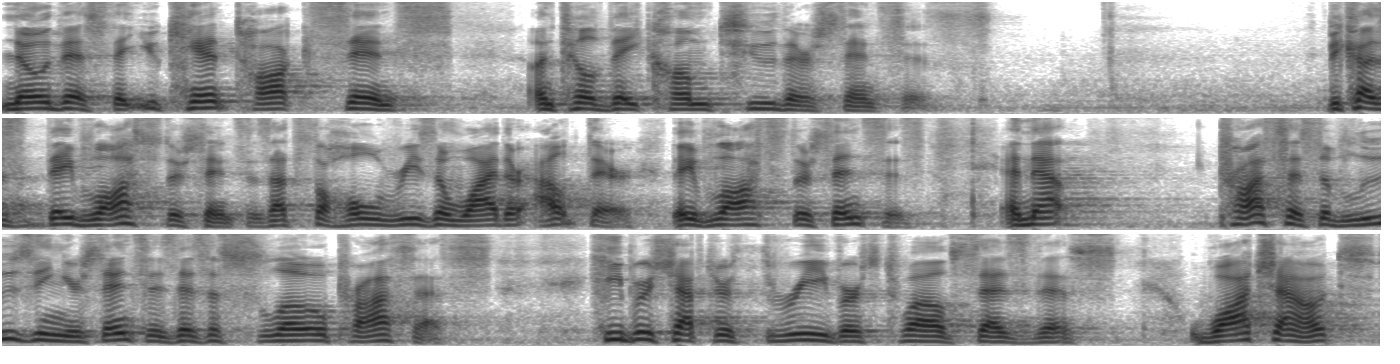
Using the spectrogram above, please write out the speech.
know this that you can't talk sense until they come to their senses. Because they've lost their senses. That's the whole reason why they're out there. They've lost their senses. And that process of losing your senses is a slow process. Hebrews chapter 3, verse 12 says this Watch out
